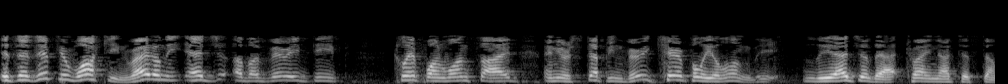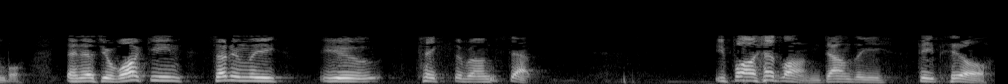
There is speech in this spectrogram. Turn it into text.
It's as if you're walking right on the edge of a very deep cliff on one side and you're stepping very carefully along the, the edge of that, trying not to stumble. And as you're walking, suddenly you take the wrong step. You fall headlong down the steep hill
